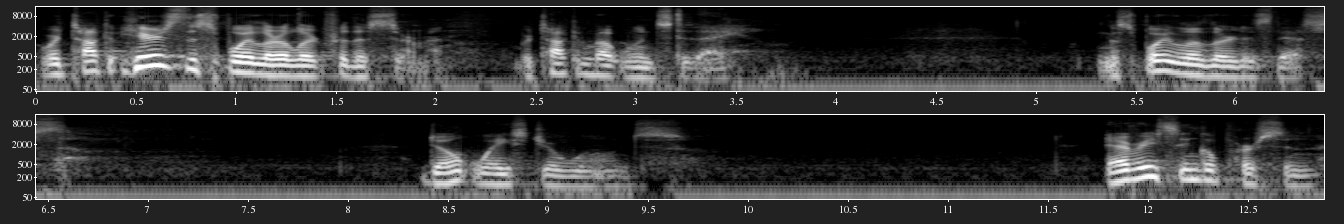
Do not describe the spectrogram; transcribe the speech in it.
we're talking. Here's the spoiler alert for this sermon. We're talking about wounds today. The spoiler alert is this don't waste your wounds. Every single person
